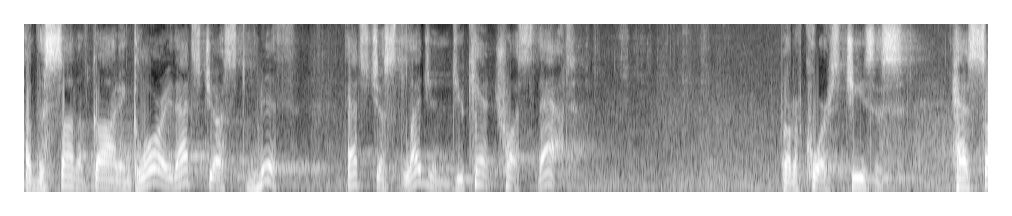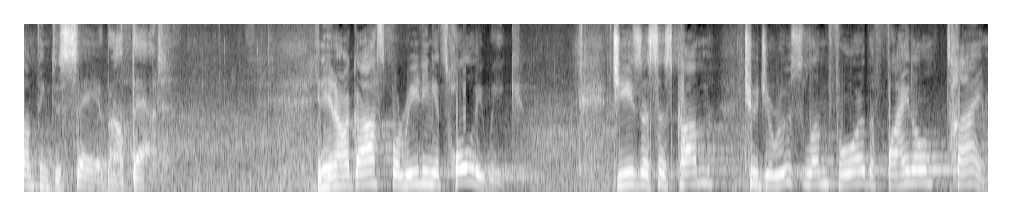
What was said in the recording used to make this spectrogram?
of the Son of God in glory. That's just myth. That's just legend. You can't trust that. But of course, Jesus has something to say about that. And in our gospel reading, it's Holy Week. Jesus has come to Jerusalem for the final time.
